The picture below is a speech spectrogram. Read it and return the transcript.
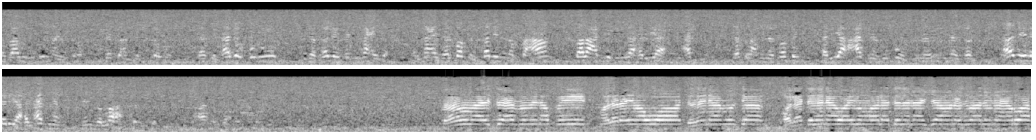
وبعضهم يقول ما يكره أن تستوى لكن هذا الخلوف إذا من المعدة المعدة البطن خلي من الطعام طلعت باذن الله رياح عفن تطلع من البطن الرياح عفنه نفوذ من من الفم هذه الرياح العفنه عند الله احسن سبحان الله باب ما يستحب من الطيب قال رحمه الله دثنا موسى قال دثنا وائل قال دثنا هشام عثمان بن عروة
